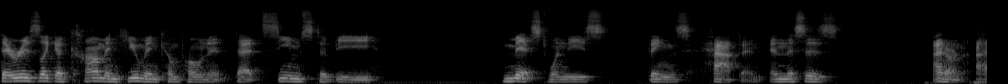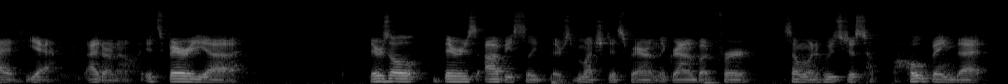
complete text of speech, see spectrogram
there is like a common human component that seems to be missed when these things happen and this is i don't i yeah i don't know it's very uh there's a there's obviously there's much despair on the ground but for someone who's just hoping that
